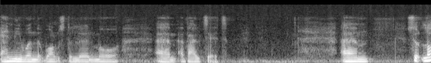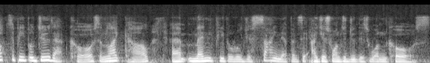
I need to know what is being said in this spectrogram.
anyone that wants to learn more um, about it. Um, so lots of people do that course, and like Carl, um, many people will just sign up and say, I just want to do this one course.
